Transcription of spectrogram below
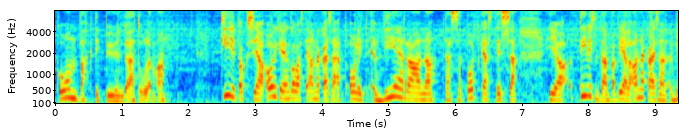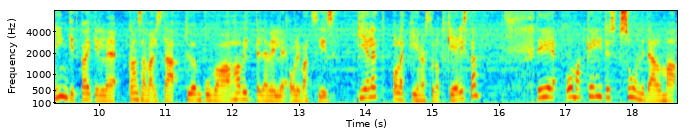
Kontaktipyyntöä tulemaan. Kiitoksia oikein kovasti Anna-Kaisa, että olit vieraana tässä podcastissa. Ja tiivistetäänpä vielä Anna-Kaisan vinkit kaikille kansainvälistä työnkuvaa havitteleville olivat siis kielet, ole kiinnostunut kielistä. Tee oma kehityssuunnitelma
